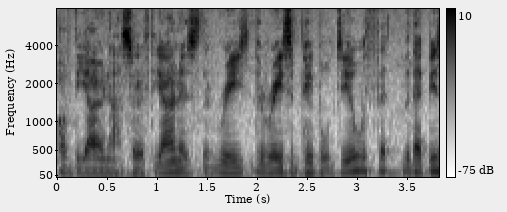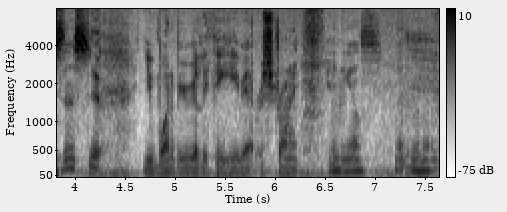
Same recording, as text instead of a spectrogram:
of the owner. So if the owner's the re- the reason people deal with that with that business, Yep. you want to be really thinking about restraint. Anything else? Hmm. Matt, you wanna add?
